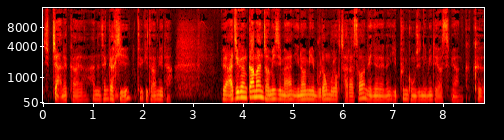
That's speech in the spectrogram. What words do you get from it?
쉽지 않을까 하는 생각이 들기도 합니다. 그 아직은 까만 점이지만 이놈이 무럭무럭 자라서 내년에는 이쁜 공주님이 되었으면 크크.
